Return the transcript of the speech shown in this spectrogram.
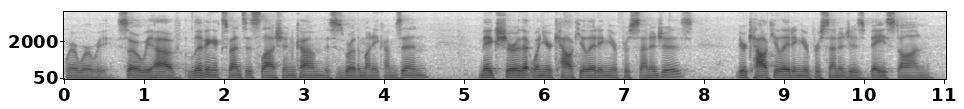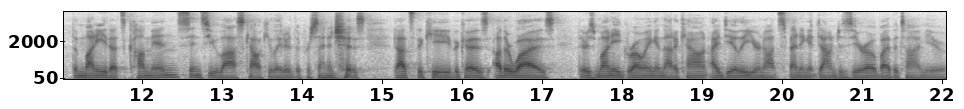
where were we? So we have living expenses slash income. This is where the money comes in. Make sure that when you're calculating your percentages, you're calculating your percentages based on the money that's come in since you last calculated the percentages. That's the key because otherwise, there's money growing in that account. Ideally, you're not spending it down to zero by the time you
